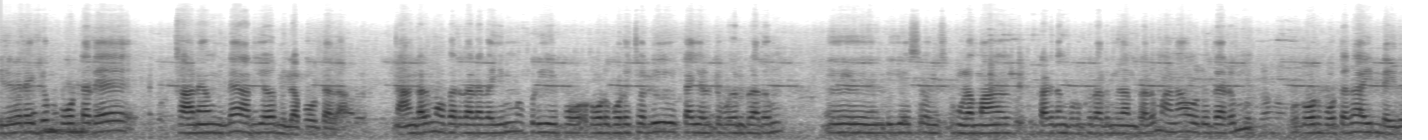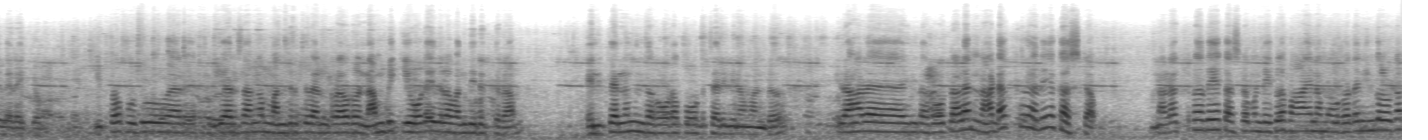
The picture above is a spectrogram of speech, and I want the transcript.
இது வரைக்கும் போட்டதே காணவும் இல்லை அறியவும் இல்லை போட்டதா. நாங்களும் ஒவ்வொரு தடவையும் இப்படி போ ரோடு போட சொல்லி கையெழுத்து வேண்டுறதும் டிஎஸ் ஆஃபீஸ் மூலமாக கடிதம் கொடுக்குறதும் இல்லைன்றதும் ஆனால் ஒரு தரம் ரோடு போட்டதாக இல்லை இது வரைக்கும். இப்போ புது புதிய அரசாங்கம் வந்திருக்குதுன்ற ஒரு நம்பிக்கையோடு இதில் வந்திருக்கிறோம். எனத்தென்னும் இந்த ரோடை போட்டு தருவினவண்டு இதனால் இந்த ரோட்டால் நடக்கிறதே கஷ்டம். நடக்கிறதே கஷ்டம். பண்ணிக்கல வாயனம் ஓடுறதை நீங்களோட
